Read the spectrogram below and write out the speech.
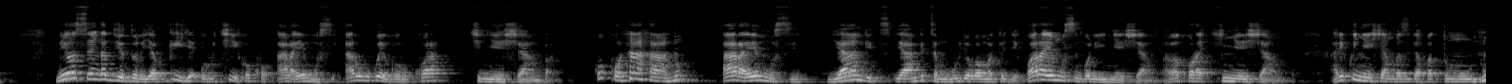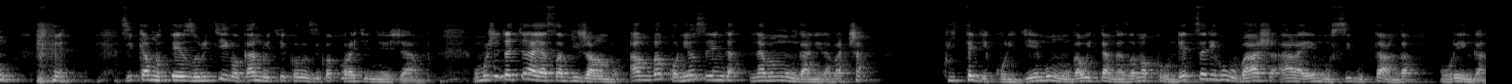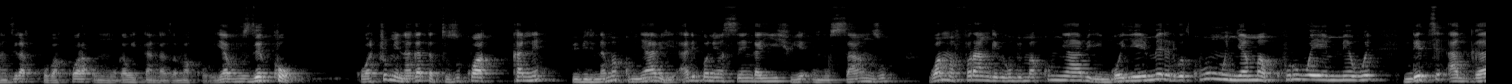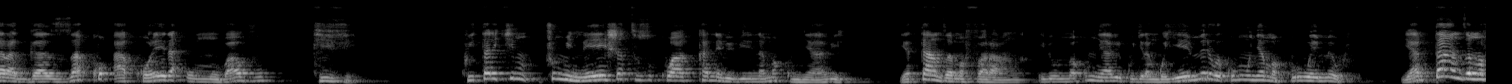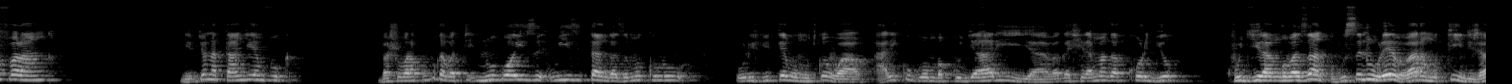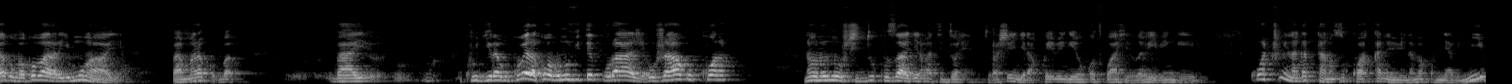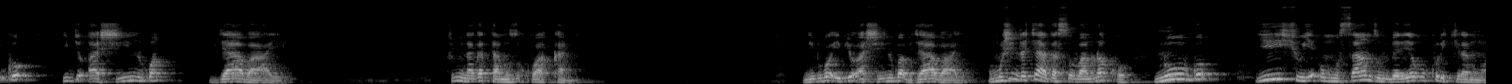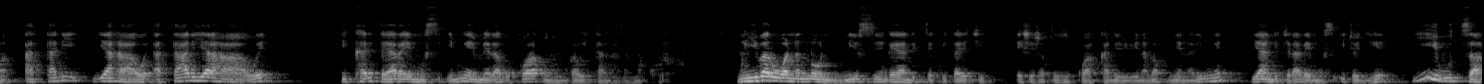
Niyo nsenga Dieudonne yabwiye urukiko ko rmc ari urwego rukora kinyeshyamba. Kuko nta hantu rmc yanditse mu buryo bw'amategeko. Rmc ngo ni inyeshyamba bakora kinyeshyamba. Ariko inyeshyamba zigafata umuntu zikamuteza urukiko kandi urukiko ruzi ko akora kinyeshyamba. Umushinjacyaha yasabye ijambo avuga ko niyo nsenga n'abamwunganira baca ku itegeko rigenga umwuga w'itangazamakuru ndetse riha ububasha rmc gutanga uburenganzira ku bakora umwuga w'itangazamakuru. Yavuze ko ku wa cumi na gatatu z'ukwa kane bibiri na makumyabiri ari bwo niyo nsenga yishyuye umusanzu w'amafaranga ibihumbi makumyabiri ngo yemererwe kuba umunyamakuru wemewe ndetse agaragaza ko akorera umubavu tv ku itariki cumi n'eshatu z'ukwa kane bibiri na makumyabiri yatanze amafaranga ibihumbi makumyabiri kugira ngo yemererwe kuba umunyamakuru wemewe. Yatanze amafaranga. Nibyo natangiye mvuga. Bashobora kuvuga bati nubwo wize itangazamakuru urifite mu mutwe wawe. Ariko ugomba kujya hariya bagashyiramo agakoryo kugira ngo bazane ubu se ntureba baramutindije bagomba ko bararimuhaye bamara kugira ngo kubera ko babona ufite kuraje ushaka gukora none nushiduka uzagira bati dore turashengera ku ibingibi kuko twashyizeho ibingibi ku wa cumi na gatanu z'ukwa kane bibiri na makumyabiri ni bwo ibyo ashinjwa byabaye. Cumi na gatanu z'ukwa kane ni bwo ibyo ashinjwa byabaye. Umushinjacyaha agasobanura ko nubwo yishyuye umusanzu mbere yo gukurikiranwa atari yahawe atari yahawe ikarita ya rmc imwemerera gukora umwuga w'itangazamakuru. Mu ibaruwa nanone niyo senga yanditse ku itariki esheshatu z'ukwa kane bibiri na makumyabiri na rimwe yandikira rmc icyo gihe yibutsa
